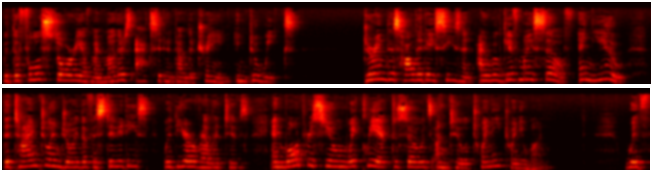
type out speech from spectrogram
with the full story of my mother's accident on the train in two weeks. During this holiday season, I will give myself and you the time to enjoy the festivities with your relatives and won't resume weekly episodes until 2021. With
